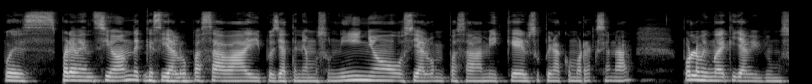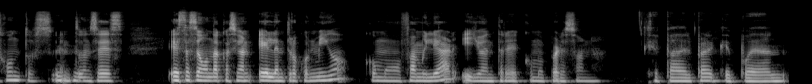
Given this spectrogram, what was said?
pues prevención de que si algo pasaba y pues ya teníamos un niño o si algo me pasaba a mí que él supiera cómo reaccionar, por lo mismo de que ya vivimos juntos. Entonces, esta segunda ocasión él entró conmigo como familiar y yo entré como persona. Qué padre para que puedan,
